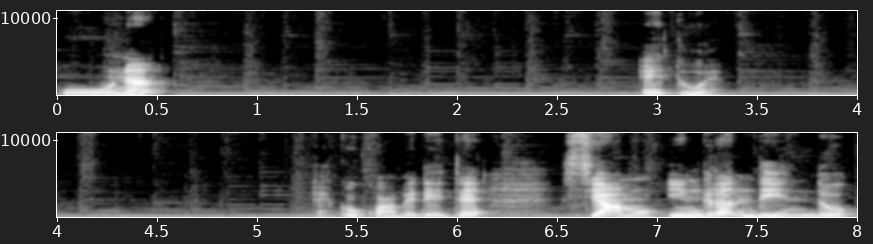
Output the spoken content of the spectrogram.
Una e 2 ecco qua vedete? Stiamo ingrandendo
